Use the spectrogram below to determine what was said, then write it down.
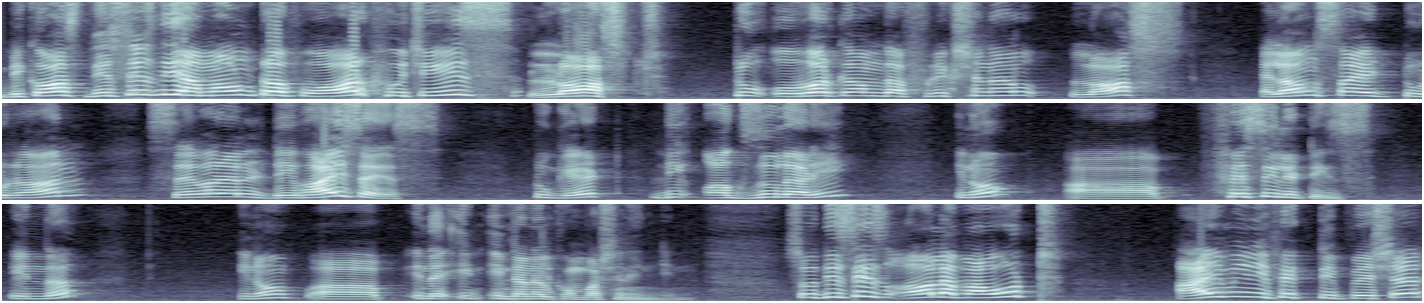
because this is the amount of work which is lost to overcome the frictional loss alongside to run several devices to get the auxiliary you know uh, facilities in the you know uh, in the in internal combustion engine. So, this is all about I mean effective pressure,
